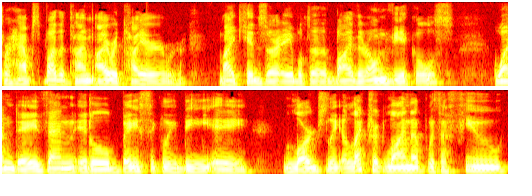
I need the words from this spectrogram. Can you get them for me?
Perhaps by the time I retire, my kids are able to buy their own vehicles one day, then it'll basically be a largely electric lineup with a few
